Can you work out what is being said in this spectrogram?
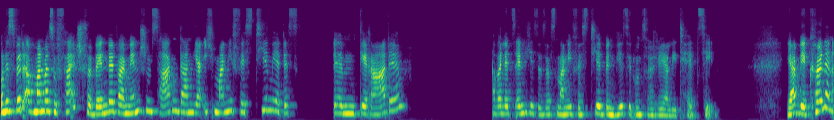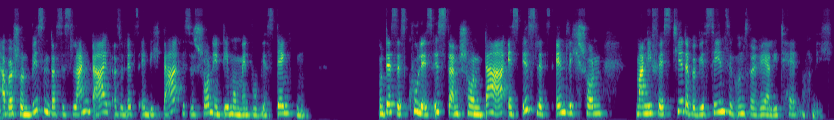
Und es wird auch manchmal so falsch verwendet, weil Menschen sagen dann, ja, ich manifestiere mir das ähm, gerade, aber letztendlich ist es das manifestiert, wenn wir es in unserer Realität sehen. Ja, wir können aber schon wissen, dass es lang da ist. Also letztendlich da ist es schon in dem Moment, wo wir es denken. Und das ist cool. Es ist dann schon da. Es ist letztendlich schon manifestiert, aber wir sehen es in unserer Realität noch nicht.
